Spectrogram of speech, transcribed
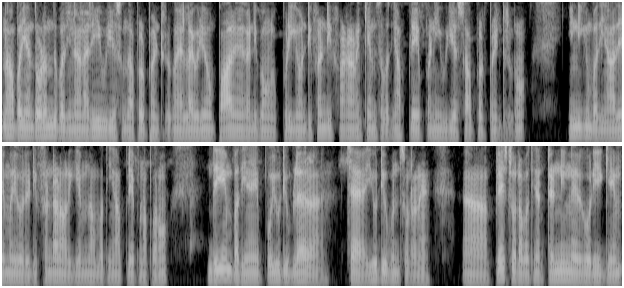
நான் பார்த்தீங்கன்னா தொடர்ந்து பார்த்தீங்கன்னா நிறைய வீடியோஸ் வந்து அப்லோட் பண்ணிட்டு இருக்கோம். எல்லா வீடியோவும் பாருங்கள் கண்டிப்பாக உங்களுக்கு பிடிக்கும். டிஃப்ரெண்ட் டிஃப்ரெண்டான கேம்ஸை பார்த்தீங்கன்னா ப்ளே பண்ணி வீடியோஸ் அப்லோட் பண்ணிட்டுருக்கோம் இன்றைக்கும் பார்த்தீங்கன்னா அதே மாதிரி ஒரு டிஃப்ரெண்ட்டான ஒரு கேம் தான் பார்த்தீங்கன்னா ப்ளே பண்ண போகிறோம் இந்த கேம் பார்த்தீங்கன்னா இப்போ யூடியூப்பில் சே யூடியூப்னு சொல்கிறேன் ப்ளே ஸ்டோரில் பார்த்தீங்கன்னா ட்ரெண்டிங்கில் இருக்கக்கூடிய கேம்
